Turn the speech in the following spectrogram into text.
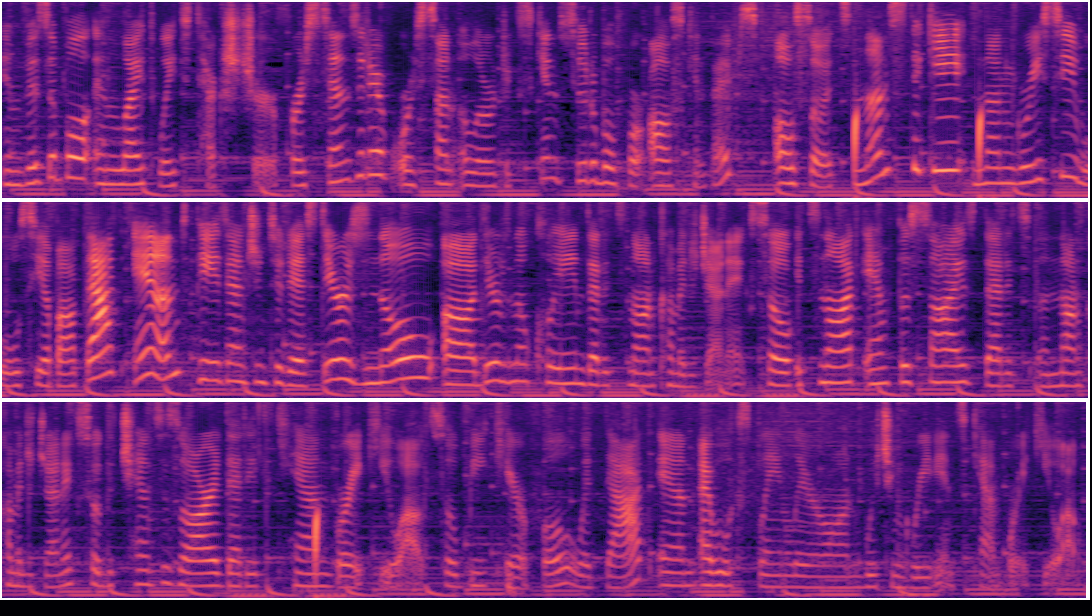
invisible and lightweight texture for sensitive or sun allergic skin suitable for all skin types. Also, it's non-sticky, non-greasy, we'll see about that. And pay attention to this, there's no uh, there's no claim that it's non-comedogenic. So it's not emphasized that it's non-comedogenic. So the chances are that it can break you out. So be careful with that. And I will explain later on which ingredients can break you out.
